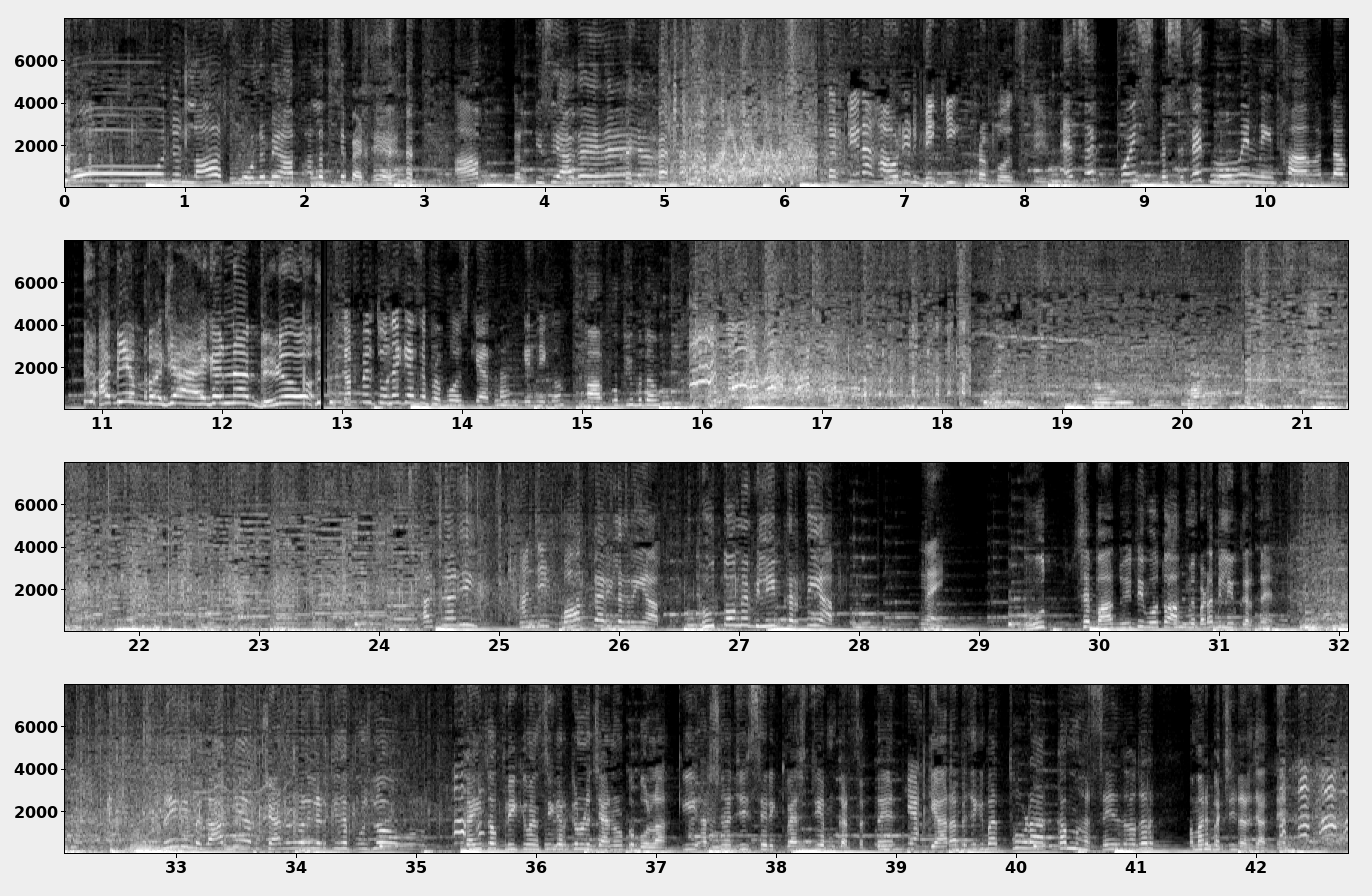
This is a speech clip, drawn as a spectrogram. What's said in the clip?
वो जो लास्ट कोने में आप अलग से बैठे हैं आप गलती से आ गए हैं या Katrina how did Vicky propose to ऐसा कोई स्पेसिफिक मोमेंट नहीं था मतलब अभी मज़ा आएगा ना भिड़ो। कपिल तूने कैसे प्रपोज किया था गिन्नी को? आपको क्यों बताऊँ? अर्चना जी हाँ जी। बहुत प्यारी लग रही हैं आप। भूतों में बिलीव करती हैं आप? नहीं। भूत से बात हुई थी, वो तो आप में बड़ा बिलीव करते हैं। नहीं नहीं, मज़ाक में आप चैनल वाली लड़की से पूछ लो। कहीं तो फ्रीक्वेंसी करके उन्होंने चैनल को बोला कि अर्चना जी से रिक्वेस्ट ही हम कर सकते हैं। ग्यारह बजे के बाद थोड़ा कम हंसे तो अगर हमारे बच्चे डर जाते हैं।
